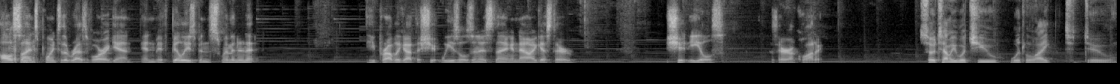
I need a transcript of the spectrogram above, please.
all signs point to the reservoir again. And if Billy's been swimming in it, he probably got the shit weasels in his thing, and now I guess they're shit eels because they're aquatic. So tell me what you would like to do.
